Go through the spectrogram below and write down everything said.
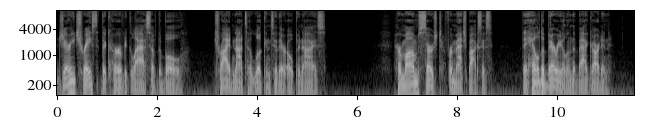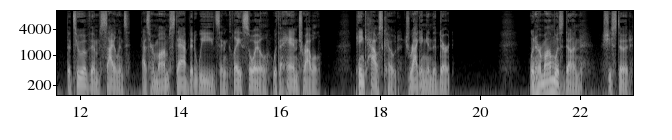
Jerry traced the curved glass of the bowl, tried not to look into their open eyes. Her mom searched for matchboxes. They held a burial in the back garden, the two of them silent as her mom stabbed at weeds and clay soil with a hand trowel, pink housecoat dragging in the dirt. When her mom was done, she stood,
